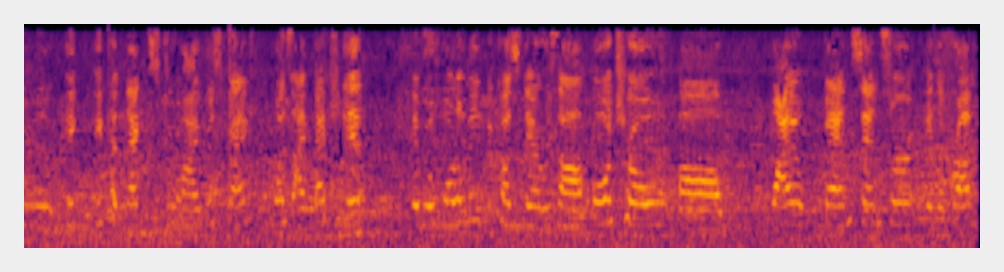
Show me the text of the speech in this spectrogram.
to it, it connects to my wristband. Once I match it, it will follow me because there is a ultra uh, wide band sensor in the front,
